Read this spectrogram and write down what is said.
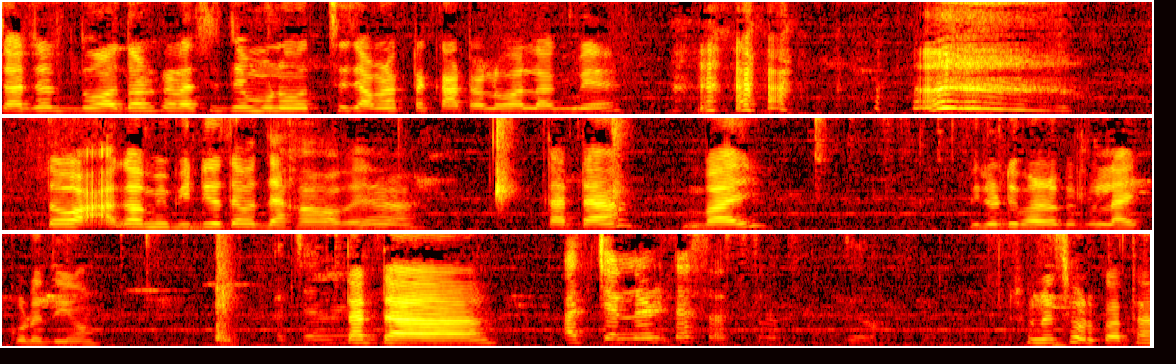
যার যার দোয়া দরকার আছে যে মনে হচ্ছে যে আমার একটা কাটা লোহা লাগবে। তো আগামী ভিডিওতে আবার দেখা হবে হ্যাঁ? Tata bye. ভিডিওটি ভালো করে একটু লাইক করে দিও। টাটা। আর চ্যানেলটা সাবস্ক্রাইব করে দিও। শুনেছো ওর কথা?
